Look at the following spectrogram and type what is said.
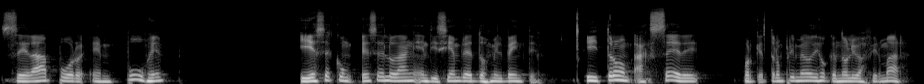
se da por empuje y ese, ese lo dan en diciembre de 2020. Y Trump accede porque Trump primero dijo que no lo iba a firmar.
